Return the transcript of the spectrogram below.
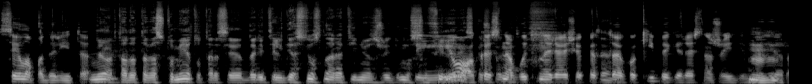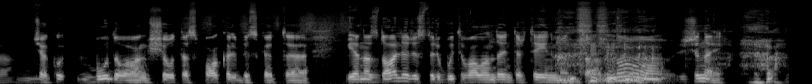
seilą padaryti. Jo, ir tada tave stumėtų tarsi daryti ilgesnius narratyvinius žaidimus. su Tai Jo, fileriais kas kažkokiais. nebūtinai reiškia, kad ta kokybė geresnė žaidimai Mhm. yra. Čia ku- būdavo anksčiau tas pokalbis, kad e, vienas doleris turi būti valanda entertainmento. Nu, žinai.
